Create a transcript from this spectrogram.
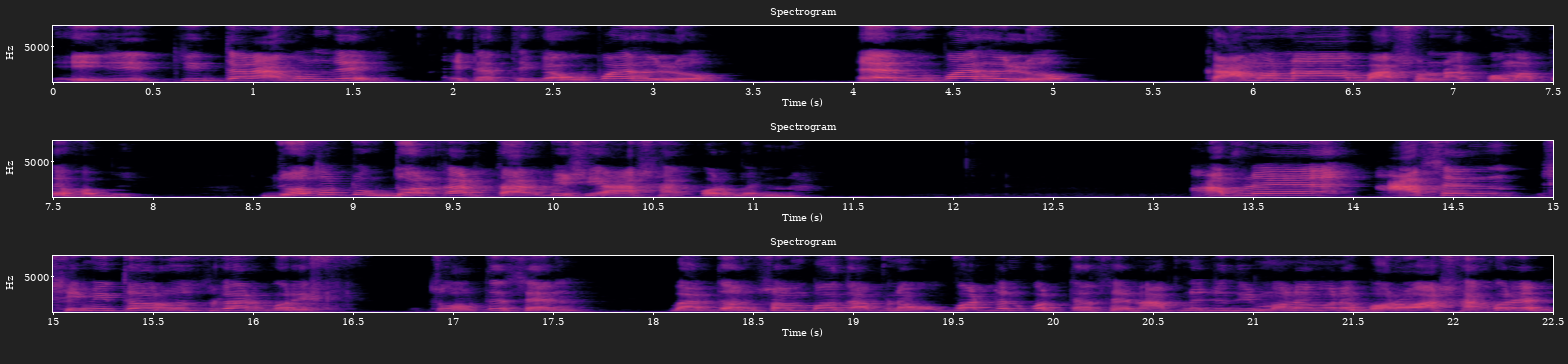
এই যে চিন্তার আগুন যে, এটার থেকে উপায় হইল, এর উপায় হইল কামনা বাসনা কমাতে হবে। যতটুক দরকার তার বেশি আশা করবেন না। আপনি আসেন, সীমিত রোজগার করে চলতেছেন বা ধন সম্পদ আপনি উপার্জন করতেছেন, আপনি যদি মনে মনে বড় আশা করেন,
